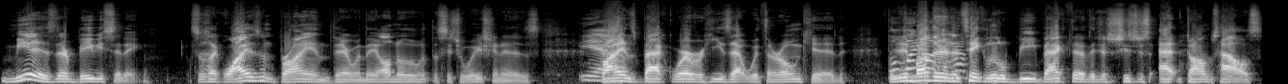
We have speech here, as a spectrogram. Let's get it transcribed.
Mia is there babysitting. So it's like, why isn't Brian there when they all know what the situation is? yeah. Brian's back wherever he's at with their own kid. They Well, didn't bother to have- take little B back there. They just she's just at Dom's house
